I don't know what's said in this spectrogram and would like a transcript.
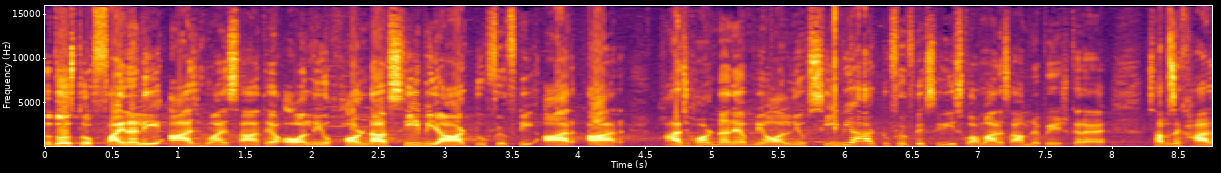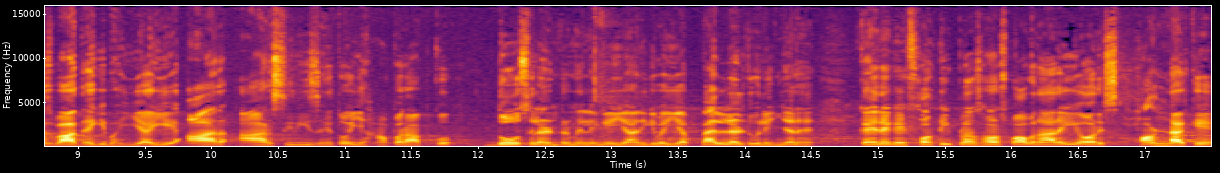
तो दोस्तों फाइनली आज हमारे साथ है all new Honda C B R two fifty R R आज होंडा ने अपनी all new C B R two fifty series को हमारे सामने पेश करा है। सबसे खास बात है कि भैया, ये आर आर सीरीज़ है तो यहाँ पर आपको दो सिलेंडर मिलेंगे, यानी कि भैया पैरेलल ट्विल इंजन है। कहीं ना कहीं 40 प्लस हॉर्स पावर बना रही है और इस होंडा के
